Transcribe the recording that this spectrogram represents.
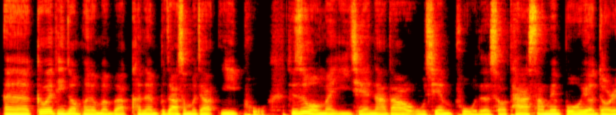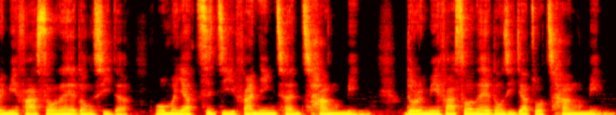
呃，各位听众朋友们不可能不知道什么叫译谱，就是我们以前拿到五线谱的时候，它上面不会有哆来咪发嗦那些东西的，我们要自己翻译成唱名，哆来咪发嗦那些东西叫做唱名。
